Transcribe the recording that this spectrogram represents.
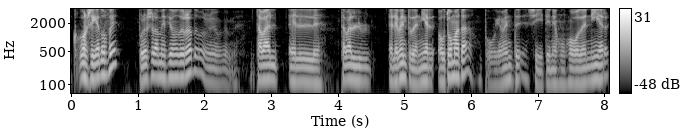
Conseguía 2B, por eso la menciono todo el rato. Estaba el, el- estaba el, el evento de Nier Automata, pues obviamente, si tienes un juego de Nier,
